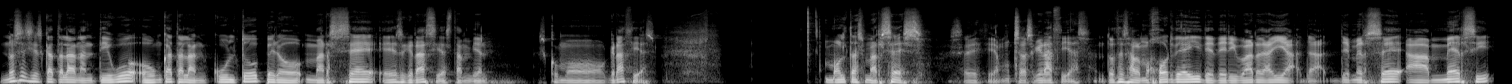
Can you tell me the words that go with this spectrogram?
no sé si es catalán antiguo o un catalán culto, pero Marseille es gracias también. Es como gracias. Moltas Marses, se decía, muchas gracias. Entonces, a lo mejor de ahí, de derivar de ahí, a, de Mercé a Merci,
